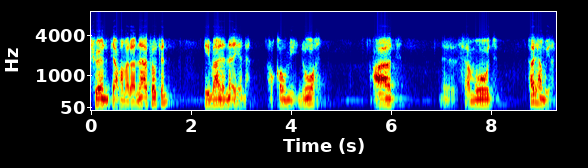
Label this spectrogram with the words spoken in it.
شوێن پیاغەمەرە نەئەکەوتن ئیمانە نەئێنە ئەو قومی نوح عاد ثمود هەر هەمویان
